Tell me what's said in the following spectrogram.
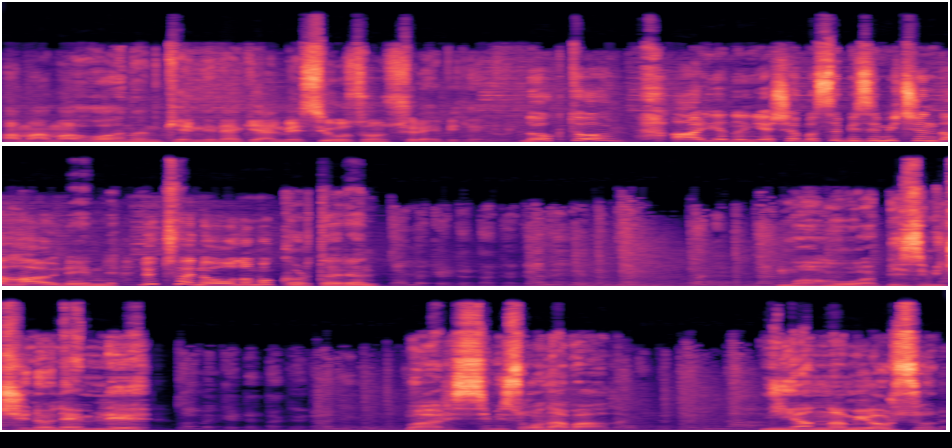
Ama Mahua'nın kendine gelmesi uzun sürebilir. Doktor, Arya'nın yaşaması bizim için daha önemli. Lütfen oğlumu kurtarın. Mahua bizim için önemli. Varisimiz ona bağlı. Niye anlamıyorsun?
